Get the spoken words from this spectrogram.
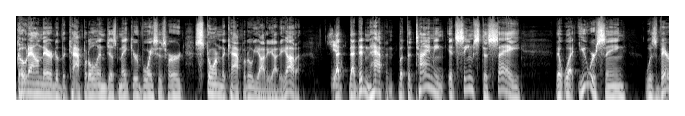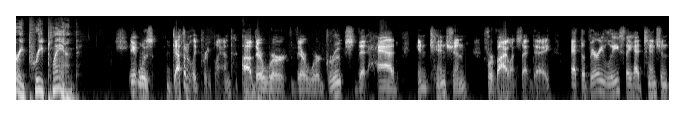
go down there to the Capitol and just make your voices heard, storm the Capitol, yada, yada, yada. Yeah. That, that didn't happen. But the timing, it seems to say that what you were seeing was very pre planned. It was definitely pre-planned. Uh, there were there were groups that had intention for violence that day. At the very least, they had tension.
